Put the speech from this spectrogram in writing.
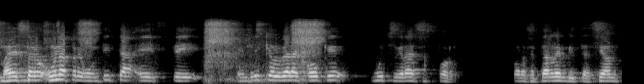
Maestro, una preguntita. Este, Enrique Olvera Coque, muchas gracias por, por aceptar la invitación.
